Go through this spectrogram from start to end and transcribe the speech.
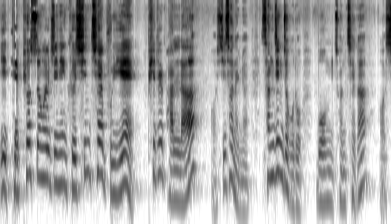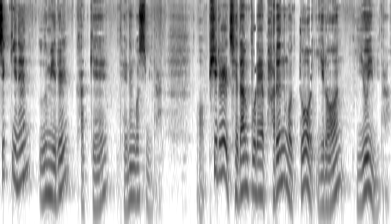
이 대표성을 지닌 그 신체 부위에 피를 발라 어, 씻어내면 상징적으로 몸 전체가 어, 씻기는 의미를 갖게 되는 것입니다. 어, 피를 재단불에 바르는 것도 이런 이유입니다.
